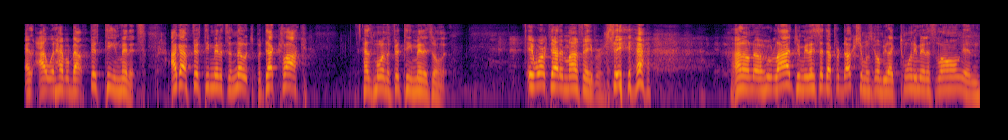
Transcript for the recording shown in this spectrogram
and I would have about 15 minutes. I got 15 minutes of notes, but that clock has more than 15 minutes on it. It worked out in my favor. See? I don't know who lied to me. They said that production was going to be like 20 minutes long, and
